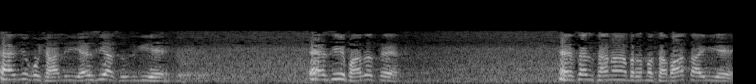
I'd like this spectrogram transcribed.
ایسی خوشحالی، ایسی آسودگی ہے، ایسی حفاظت ہے۔ ایسا انسانوں میں مساوات آئی ہے۔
